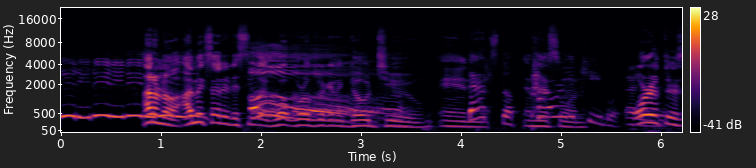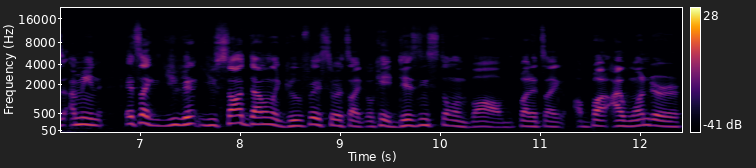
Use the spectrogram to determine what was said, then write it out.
I don't know. I'm excited to see like what worlds we're gonna go to in That's the in power this of the one. Keyblade. Or if there's, I mean, it's like you you saw Donald and Goofy, so it's like okay, Disney's still involved, but it's like, but I wonder,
